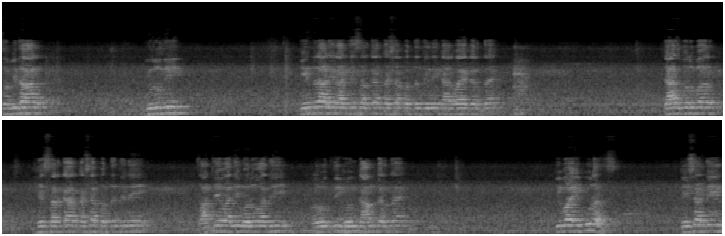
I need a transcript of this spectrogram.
संविधान विरोधी केंद्र आणि राज्य सरकार कशा पद्धतीने कारवाया करत आहे त्याचबरोबर हे सरकार कशा पद्धतीने जातीयवादी मनोवादी प्रवृत्ती घेऊन काम करत आहे किंवा एकूणच देशातील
